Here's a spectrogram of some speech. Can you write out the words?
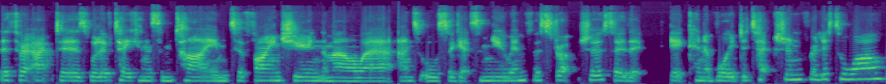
the threat actors will have taken some time to fine tune the malware and to also get some new infrastructure so that it can avoid detection for a little while.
